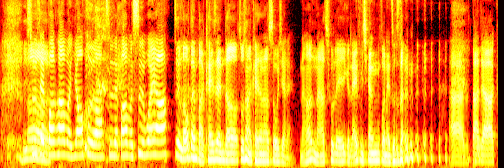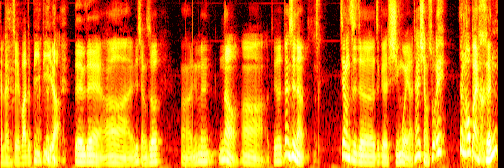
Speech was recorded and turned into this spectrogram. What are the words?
你是不是在帮他们吆喝啊？是不是在帮他们示威啊？这老板把开山刀桌上的开山刀收下来，然后拿出了一个来福枪放在桌上。啊，大家可能嘴巴就闭闭了，对不对啊？就想说啊，你们闹啊，这个但是呢，这样子的这个行为啊，他想说，哎，这老板很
